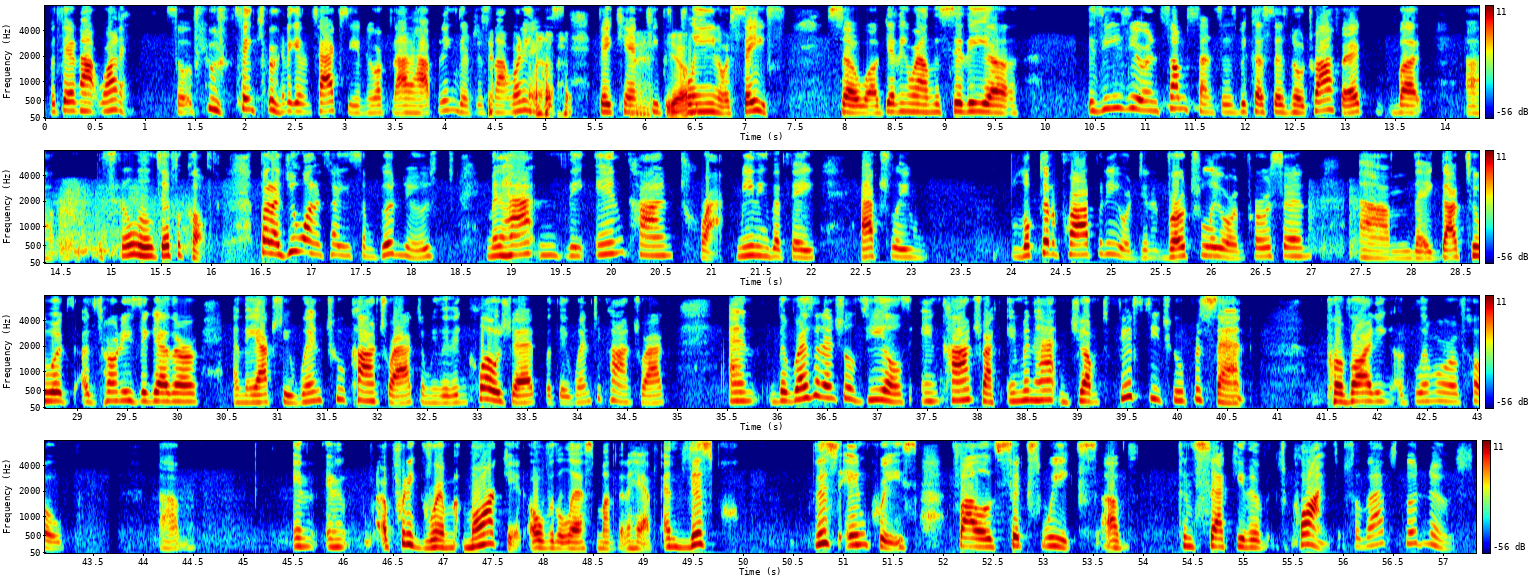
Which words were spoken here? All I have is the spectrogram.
But they're not running. So if you think you're going to get a taxi in New York, not happening. They're just not running it because they can't keep it Yeah. clean or safe. So uh, getting around the city uh, is easier in some senses because there's no traffic, but um, it's still a little difficult. But I do want to tell you some good news. Manhattan, the in contract, meaning that they actually looked at a property or did it virtually or in person. Um, they got two attorneys together and they actually went to contract. I mean, they didn't close yet, but they went to contract. And the residential deals in contract in Manhattan jumped 52%, providing a glimmer of hope um, in, in a pretty grim market over the last month and a half. And this this increase followed six weeks of consecutive declines. So that's good news.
